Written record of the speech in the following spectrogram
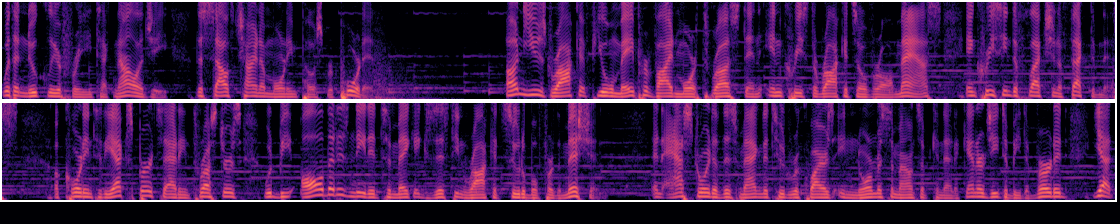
with a nuclear free technology, the South China Morning Post reported. Unused rocket fuel may provide more thrust and increase the rocket's overall mass, increasing deflection effectiveness. According to the experts, adding thrusters would be all that is needed to make existing rockets suitable for the mission. An asteroid of this magnitude requires enormous amounts of kinetic energy to be diverted, yet,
